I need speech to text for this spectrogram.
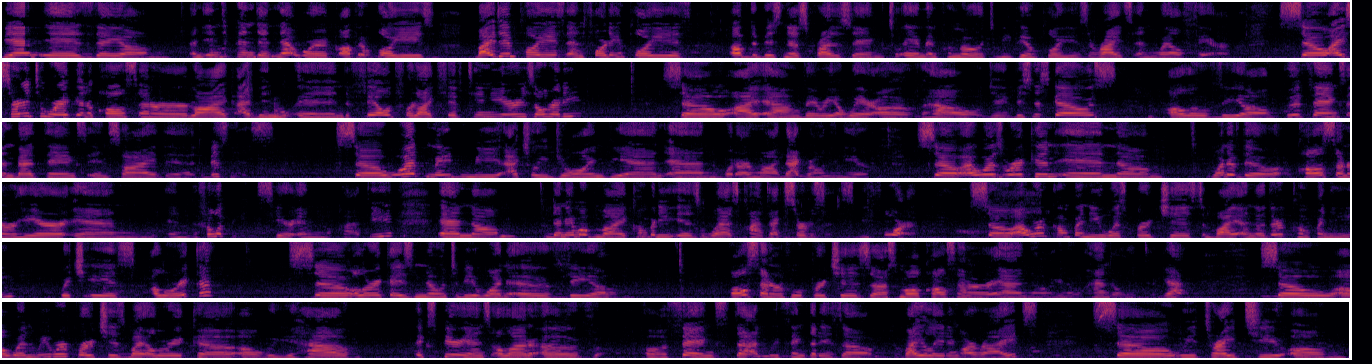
BN is the um, an independent network of employees by the employees and for the employees of the business processing to aim and promote BPO employees' rights and welfare. So I started to work in a call center like I've been in the field for like 15 years already. So I am very aware of how the business goes, all of the uh, good things and bad things inside the, the business. So what made me actually join BN and what are my background in here? So I was working in um, one of the call center here in in the Philippines, here in Makati, and um, the name of my company is West Contact Services. Before, so our company was purchased by another company, which is Alorica. So Alorica is known to be one of the um, call center who purchased a small call center and uh, you know handle it again. So uh, when we were purchased by Alorica, uh, we have experienced a lot of uh, things that we think that is um, violating our rights. So we try to um,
